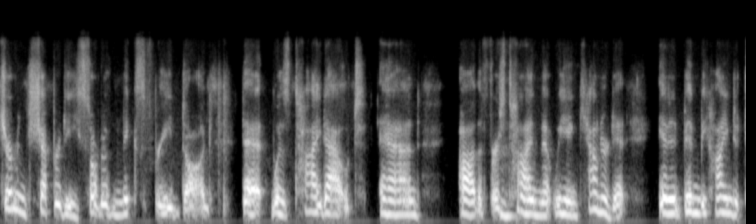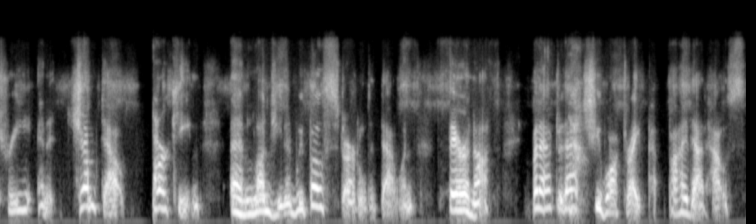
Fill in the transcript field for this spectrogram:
German Shepherdy sort of mixed breed dog that was tied out, and uh, the 1st mm-hmm. time that we encountered it, it had been behind a tree and it jumped out barking and lunging. And we both startled at that one. Fair enough. But after that, she walked right by that house,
